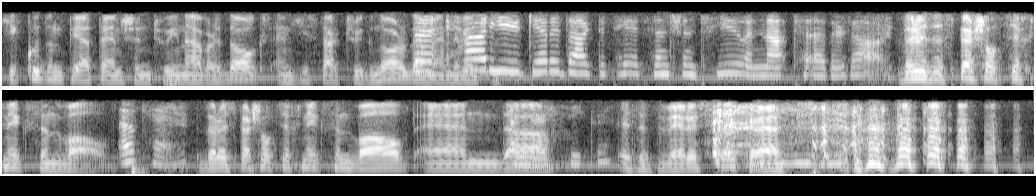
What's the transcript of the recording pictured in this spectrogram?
he couldn't pay attention to another dogs and he started to ignore them. But and how do you get a dog to pay attention to you and not to other dogs? There is a special techniques involved. Okay. There are special techniques involved and, uh, and they're secret? it is very secret.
